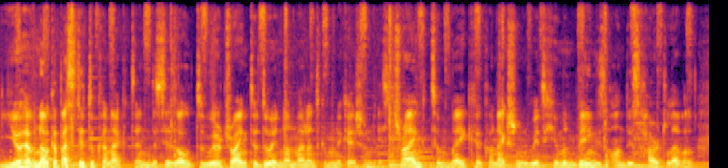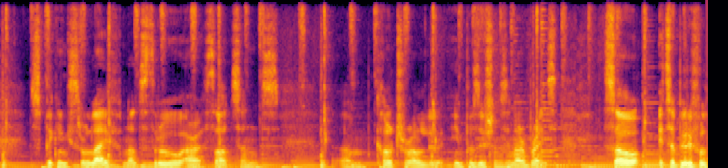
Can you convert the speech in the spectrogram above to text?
you have no capacity to connect and this is all we're trying to do in nonviolent communication is trying to make a connection with human beings on this heart level speaking through life not through our thoughts and um, cultural impositions in our brains. So it's a beautiful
